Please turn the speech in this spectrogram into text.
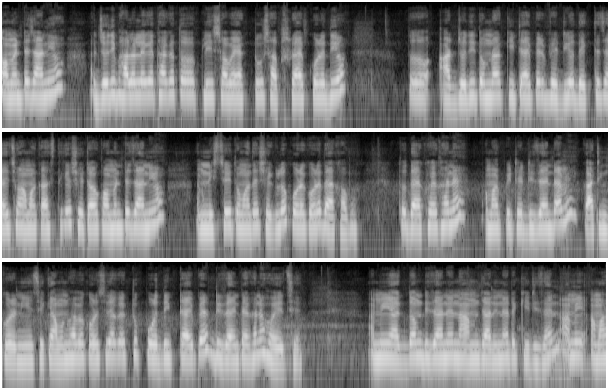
কমেন্টে জানিও। আর যদি ভালো লেগে থাকে তো প্লিজ সবাই একটু সাবস্ক্রাইব করে দিও। তো আর যদি তোমরা কী টাইপের ভিডিও দেখতে চাইছো আমার কাছ থেকে সেটাও কমেন্টে জানিও। আমি নিশ্চয়ই তোমাদের সেগুলো করে করে দেখাবো। তো দেখো এখানে আমার পিঠের ডিজাইনটা আমি কাটিং করে নিয়েছি। কেমনভাবে করেছি দেখো, একটু প্রদীপ টাইপের ডিজাইনটা এখানে হয়েছে। আমি একদম ডিজাইনের নাম জানি না এটা কী ডিজাইন। আমি আমার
